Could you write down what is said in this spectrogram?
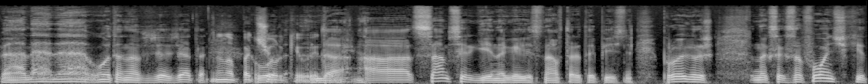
да-да-да, вот она взя- взята. Ну, она подчеркивает, Вот, да. А сам Сергей Наговицын, автор этой песни, проигрыш на саксофончике,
